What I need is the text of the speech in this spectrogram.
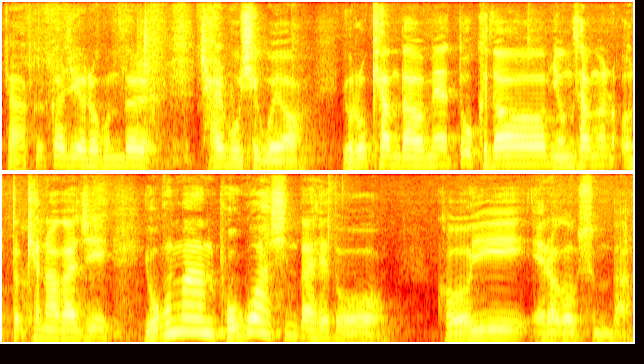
자, 끝까지 여러분들 잘 보시고요. 요렇게 한 다음에 또 그 다음 영상은 어떻게 나가지 요것만 보고 하신다 해도 거의 에러가 없습니다.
